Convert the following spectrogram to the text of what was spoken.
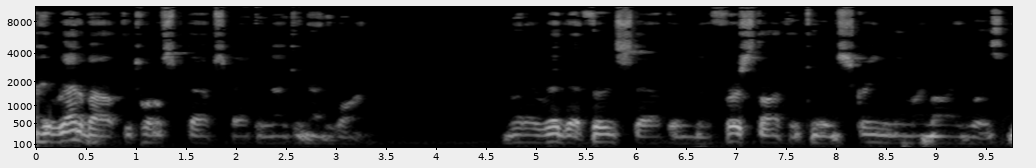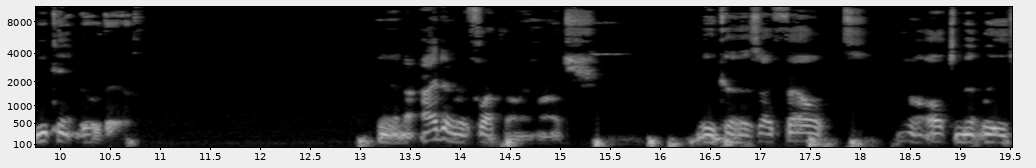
I had read about the 12 steps back in 1991. But I read that third step, and the first thought that came screaming in my mind was, You can't go there. And I didn't reflect on it much because I felt, you know, ultimately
